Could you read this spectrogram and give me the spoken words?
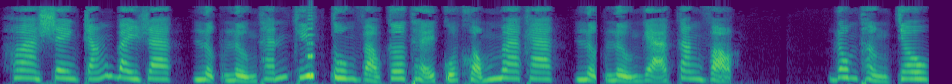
Hoa sen trắng bay ra, lực lượng thánh khiết tuôn vào cơ thể của khổng ma kha, lực lượng gã tăng vọt. Đông thần châu.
